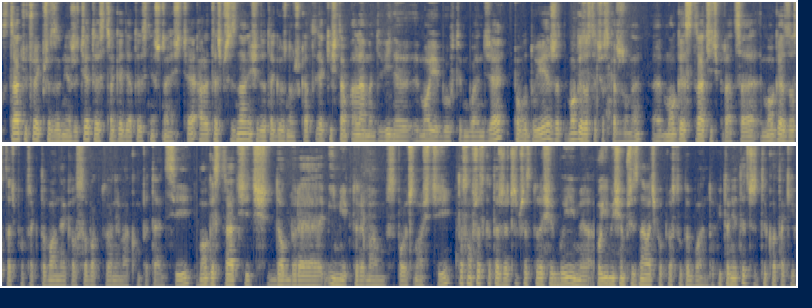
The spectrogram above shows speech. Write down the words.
stracił człowiek przeze mnie życie, to jest tragedia, to jest nieszczęście, ale też przyznanie się do tego, że na przykład jakiś tam element winy mojej był w tym błędzie, powoduje, że mogę zostać oskarżony, e, mogę stracić pracę, mogę zostać potraktowany jako osoba, która nie ma kompetencji, mogę stracić dobre imię, które mam w społeczności. To są wszystko te rzeczy, przez które się boimy. Boimy się przyznawać po prostu do błędów. I to nie dotyczy tylko takich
